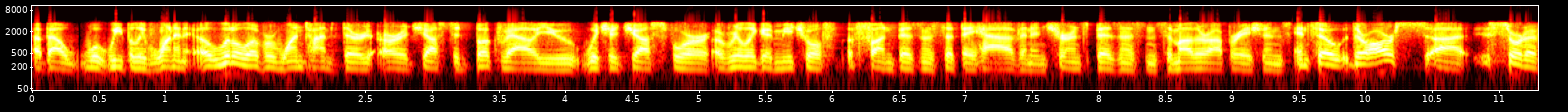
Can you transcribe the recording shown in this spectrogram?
about what we believe one and a little over one times their our adjusted book value, which adjusts for a really good mutual fund business that they have, an insurance business, and some other operations. And so there are uh, sort of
